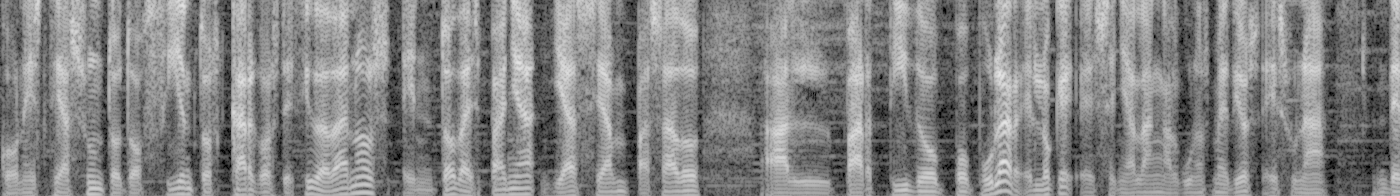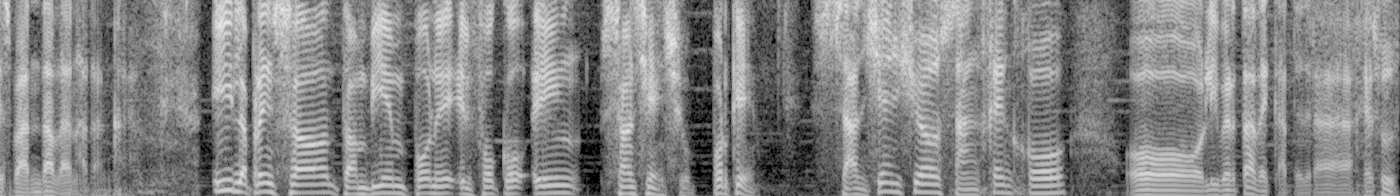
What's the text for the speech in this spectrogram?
con este asunto. 200 cargos de ciudadanos en toda España ya se han pasado al Partido Popular. En lo que eh, señalan algunos medios es una desbandada naranja. Y la prensa también pone el foco en San ¿Por qué? San Sanjenjo o libertad de cátedra, Jesús,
